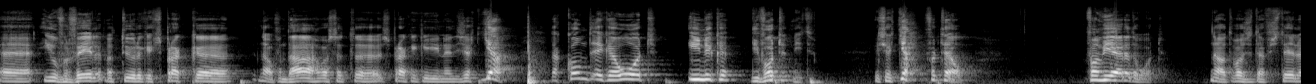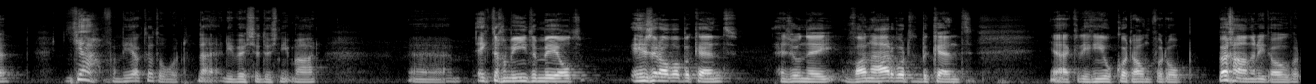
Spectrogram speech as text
Uh, heel vervelend natuurlijk. Ik sprak, uh, nou vandaag was het, uh, sprak ik hier en die zegt, ja, daar komt, ik hoort, Ineke, die wordt het niet. Ik zeg, ja, vertel. Van wie jij het hoort? Nou, toen was het even stillen. Ja, van wie ik dat hoort? Nou, die wist het dus niet maar. ik de gemeente mailt, is er al wat bekend? En zo nee, wanneer wordt het bekend? Ja, ik kreeg een heel kort antwoord op. We gaan er niet over.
